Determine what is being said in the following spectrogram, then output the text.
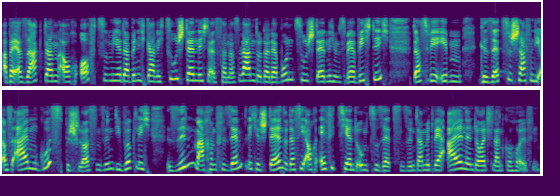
Aber er sagt dann auch oft zu mir, da bin ich gar nicht zuständig, da ist dann das Land oder der Bund zuständig. Und es wäre wichtig, dass wir eben Gesetze schaffen, die aus einem Guss beschlossen sind, die wirklich Sinn machen für sämtliche Stellen, sodass sie auch effizient umzusetzen sind. Damit wäre allen in Deutschland geholfen.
